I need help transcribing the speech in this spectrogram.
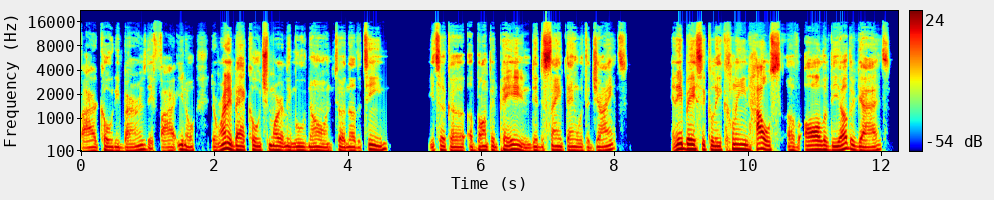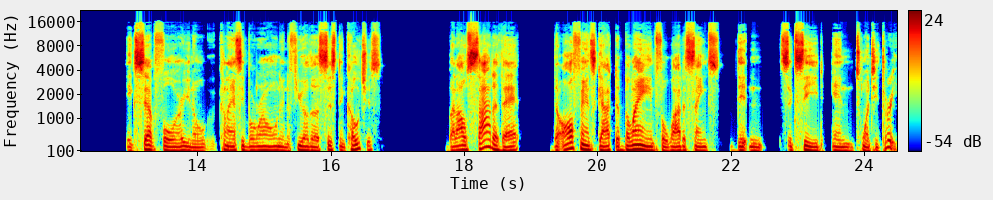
fired Cody Burns. They fired, you know, the running back coach smartly moved on to another team. He took a, a bump in pay and did the same thing with the Giants. And they basically cleaned house of all of the other guys except for, you know, Clancy Barone and a few other assistant coaches. But outside of that, the offense got the blame for why the Saints didn't succeed in 23.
